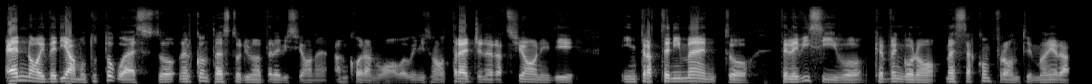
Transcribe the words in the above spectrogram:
E noi vediamo tutto questo nel contesto di una televisione ancora nuova, quindi sono tre generazioni di intrattenimento televisivo che vengono messe a confronto in maniera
